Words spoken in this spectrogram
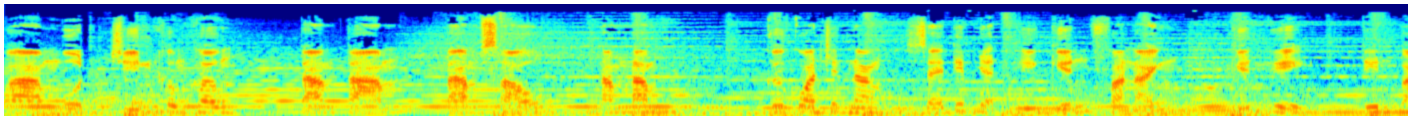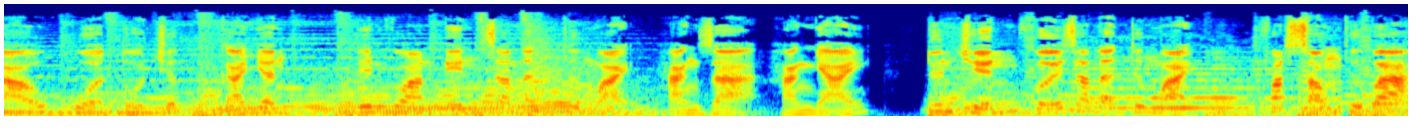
và 1900 88 86 55. Cơ quan chức năng sẽ tiếp nhận ý kiến phản ánh, kiến nghị, tin báo của tổ chức cá nhân liên quan đến gian lận thương mại, hàng giả, hàng nhái, tuyên chiến với gian lận thương mại, phát sóng thứ ba,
